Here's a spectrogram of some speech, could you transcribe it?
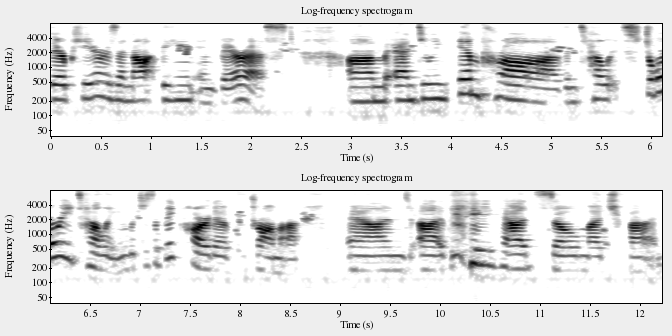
their peers and not being embarrassed. Um, and doing improv and tell storytelling, which is a big part of drama. And uh, they had so much fun.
